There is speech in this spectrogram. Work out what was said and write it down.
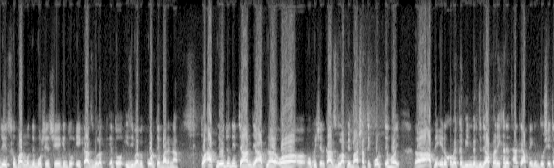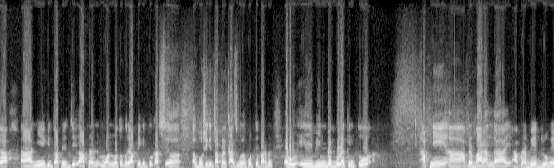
যে সোফার মধ্যে বসে সে কিন্তু এই কাজগুলো এত ইজি ভাবে করতে পারে না। তো আপনিও যদি চান যে আপনার অফিসের কাজগুলো আপনি বাসাতে করতে হয় আপনি এরকম একটা বিন ব্যাগ যদি আপনার এখানে থাকে, আপনি কিন্তু সেটা নিয়ে কিন্তু আপনি যে, আপনার মন মতো করে আপনি কিন্তু কাজ বসে কিন্তু আপনার কাজগুলো করতে পারবেন। এবং এই বিন ব্যাগগুলো কিন্তু আপনি আপনার বারান্দায়, আপনার বেডরুমে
